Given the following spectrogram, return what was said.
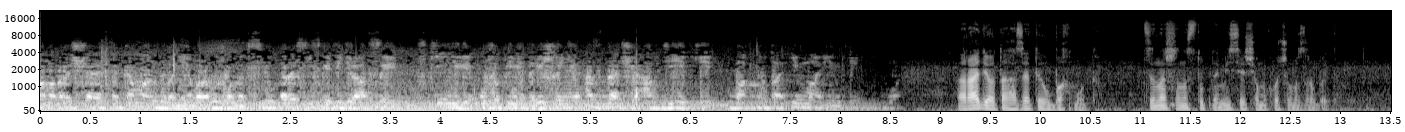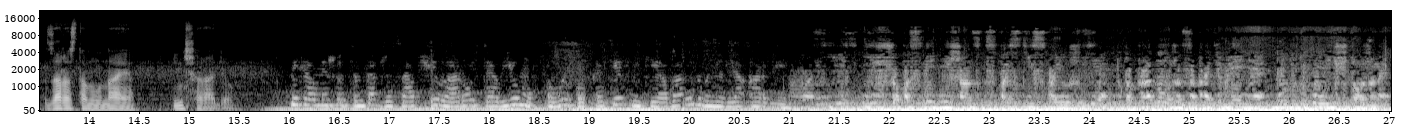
вам обращается командование вооруженных сил Российской Федерации. В Киеве уже принято решение о сдаче Авдеевки, Бахмута и Марьинки. Радіо та газети у Бахмут. Це наша наступна місія, що ми хочемо зробити. Зараз там лунає інше радіо. Михаил Мишустин также сообщил о росте объемов выпуска техники и оборудования для армии. У вас есть еще последний шанс спасти свою жизнь. Те, кто продолжит сопротивление, будут уничтожены.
